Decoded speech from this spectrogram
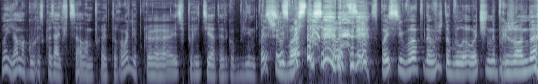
ну, я могу рассказать в целом про эту роль и про эти паритеты. Я такой, блин, спасибо. спасти ситуацию. Спасибо, потому что было очень напряженно.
